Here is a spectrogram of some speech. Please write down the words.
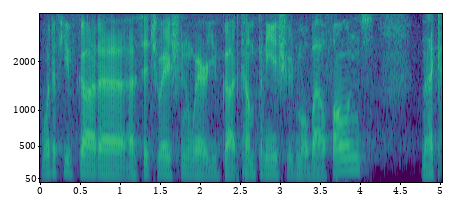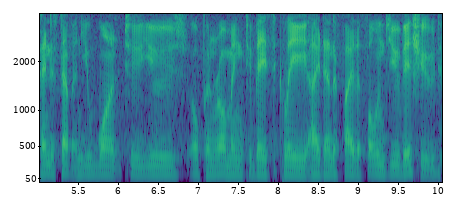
What if you've got a, a situation where you've got company issued mobile phones and that kind of stuff, and you want to use open roaming to basically identify the phones you've issued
